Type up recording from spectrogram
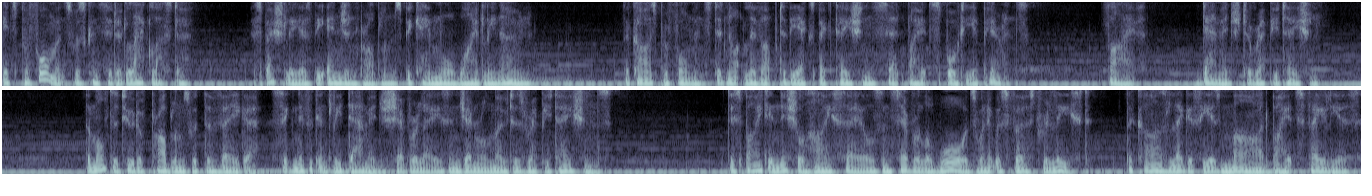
its performance was considered lackluster, especially as the engine problems became more widely known. The car's performance did not live up to the expectations set by its sporty appearance. 5. Damage to reputation. The multitude of problems with the Vega significantly damaged Chevrolet's and General Motors' reputations. Despite initial high sales and several awards when it was first released, the car's legacy is marred by its failures,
